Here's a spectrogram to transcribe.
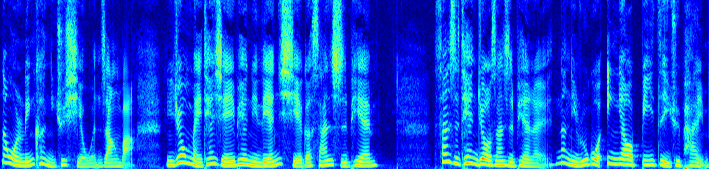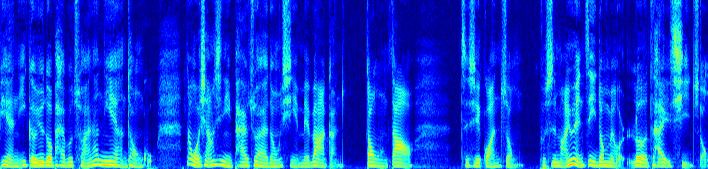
那我宁可你去写文章吧，你就每天写一篇，你连写个三十篇，三十天你就有三十篇嘞。那你如果硬要逼自己去拍影片，一个月都拍不出来，那你也很痛苦。那我相信你拍出来的东西也没办法感动到这些观众。不是吗？因为你自己都没有乐在其中，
